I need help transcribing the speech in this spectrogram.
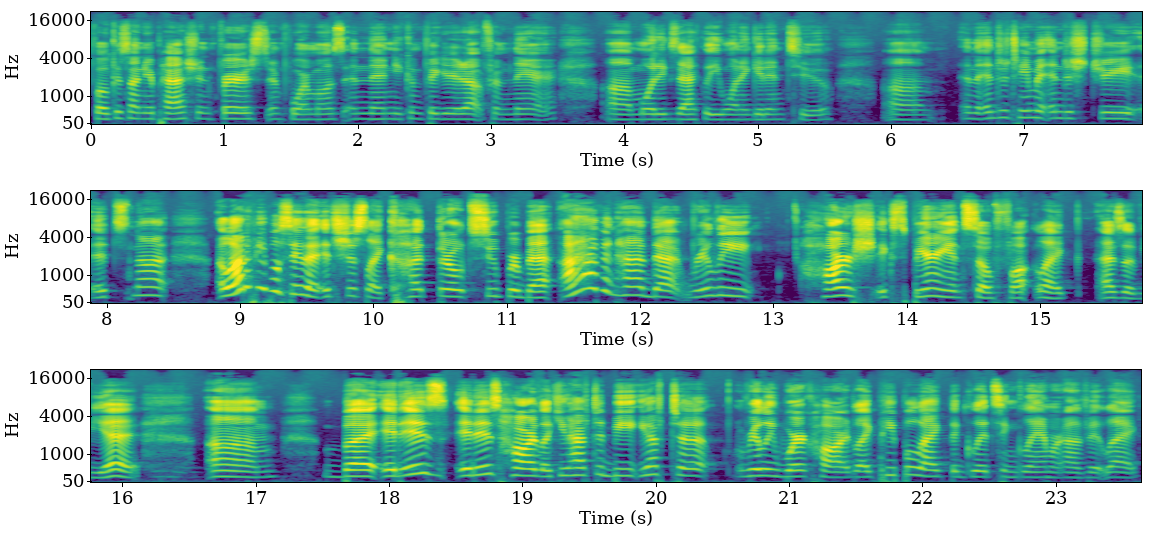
focus on your passion first and foremost and then you can figure it out from there um, what exactly you want to get into. Um, in the entertainment industry it's not a lot of people say that it's just like cutthroat super bad. I haven't had that really harsh experience so far like as of yet. Um but it is it is hard. Like you have to be you have to really work hard like people like the glitz and glamour of it like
